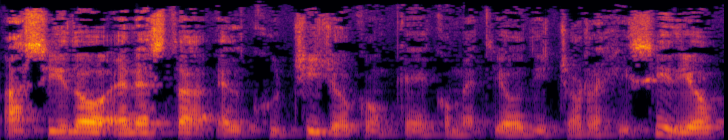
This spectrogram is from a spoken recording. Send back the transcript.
ha sido en esta el cuchillo con que cometió dicho regicidio,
